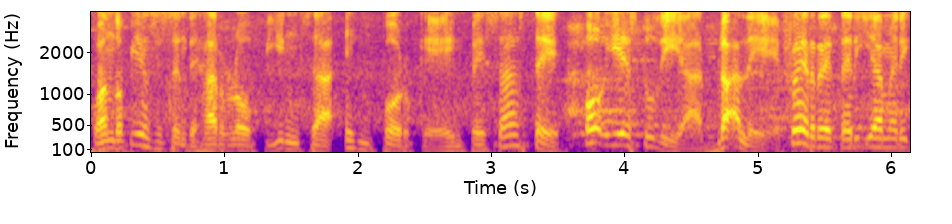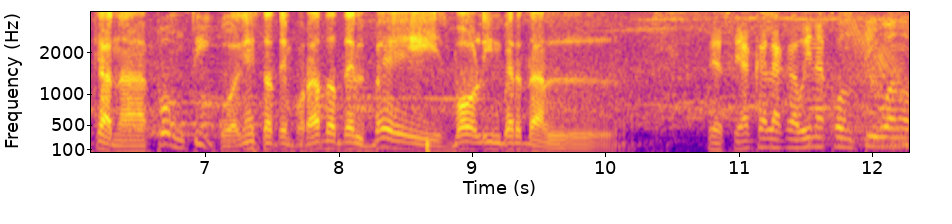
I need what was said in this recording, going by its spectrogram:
Cuando pienses en dejarlo, piensa en por qué empezaste. Hoy es tu día. Dale, Ferretería Americana, contigo en esta temporada del béisbol invernal. Decía que la cabina contigua nosotros.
